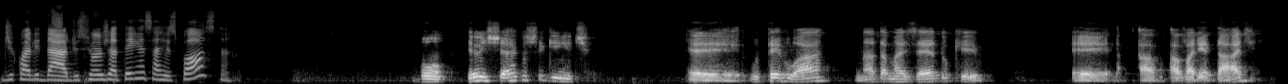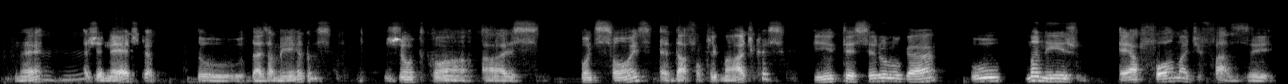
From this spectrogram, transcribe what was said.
de qualidade? O senhor já tem essa resposta? Bom, eu enxergo o seguinte, é, o terroir nada mais é do que é, a, a, variedade, né, uhum. a genética do, das amêndoas, junto com a, as condições é, dafoclimáticas, e em terceiro lugar, o manejo, é a forma de fazer.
